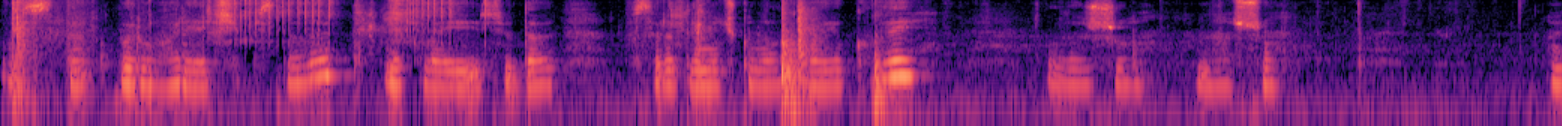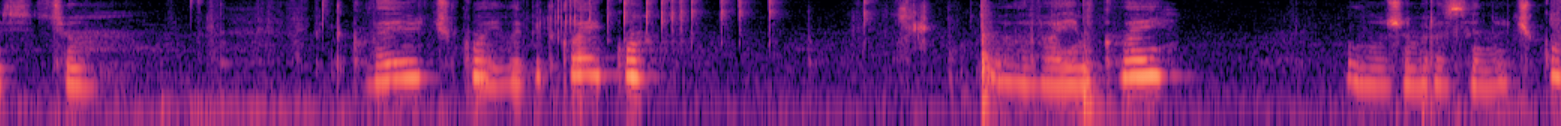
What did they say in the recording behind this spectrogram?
Ось так беру гарячий пістолет, наклею сюди в серединочку, наливаю клей, ложу нашу ось цю підклеючку, клеїли підклейку, виливаємо клей, ложимо резиночку.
